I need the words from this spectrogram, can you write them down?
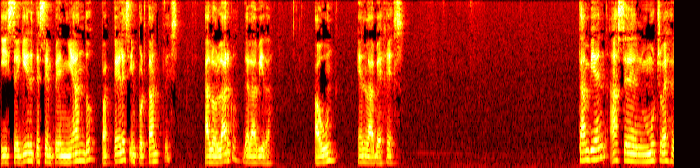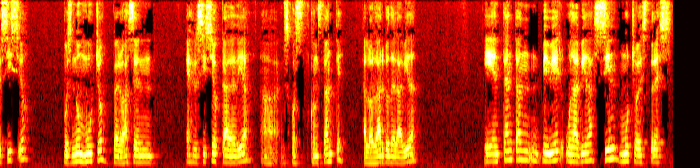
y seguir desempeñando papeles importantes a lo largo de la vida, aún en la vejez. También hacen mucho ejercicio, pues no mucho, pero hacen ejercicio cada día, uh, constante a lo largo de la vida. Y intentan vivir una vida sin mucho estrés.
